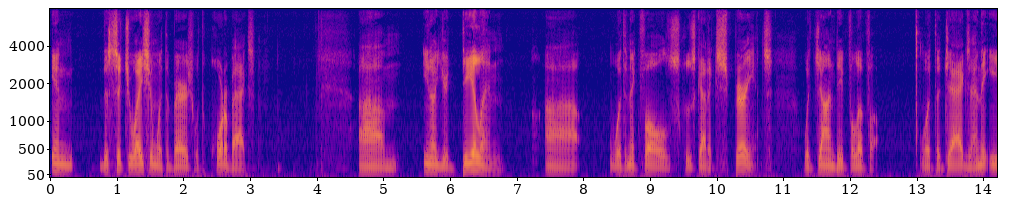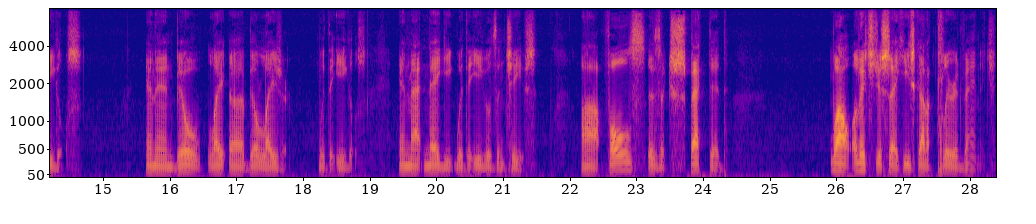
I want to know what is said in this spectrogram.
in the situation with the Bears with the quarterbacks, um, you know, you're dealing uh, with Nick Foles, who's got experience with John DeFilippo, with the Jags and the Eagles, and then Bill uh, Bill Lazor with the Eagles, and Matt Nagy with the Eagles and Chiefs. Uh, Foles is expected. Well, let's just say he's got a clear advantage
